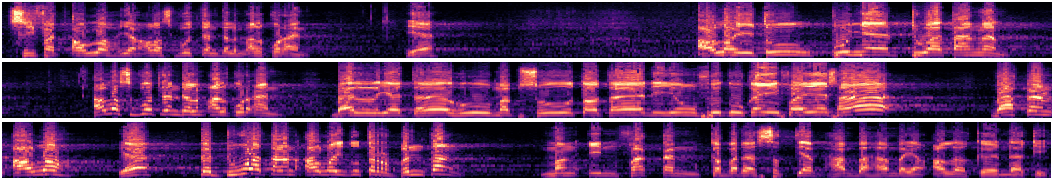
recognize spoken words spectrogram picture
Sifat Allah yang Allah sebutkan dalam Al-Qur'an. Ya. Allah itu punya dua tangan. Allah sebutkan dalam Al-Qur'an bal yadahu mabsutatani yunfiqu kaifa bahkan Allah ya kedua tangan Allah itu terbentang menginfakkan kepada setiap hamba-hamba yang Allah kehendaki.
